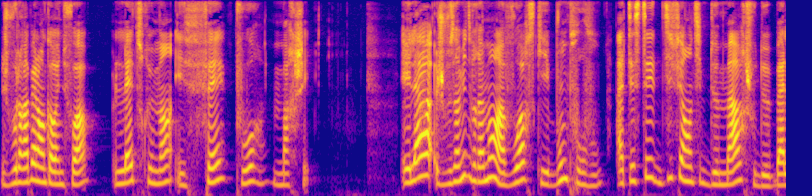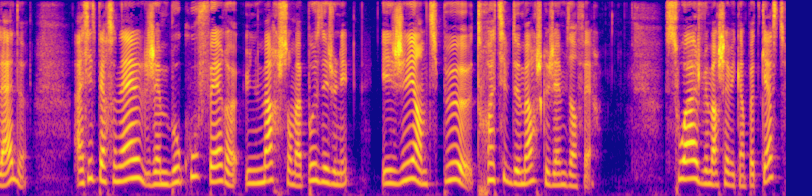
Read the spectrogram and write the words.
Je vous le rappelle encore une fois, l'être humain est fait pour marcher. Et là, je vous invite vraiment à voir ce qui est bon pour vous, à tester différents types de marches ou de balades. À titre personnel, j'aime beaucoup faire une marche sur ma pause déjeuner et j'ai un petit peu trois types de marches que j'aime bien faire. Soit je vais marcher avec un podcast,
